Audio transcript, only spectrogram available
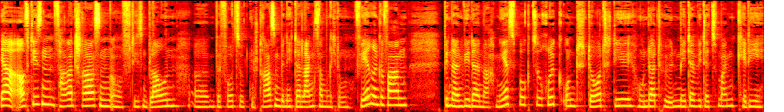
Ja, auf diesen Fahrradstraßen, auf diesen blauen äh, bevorzugten Straßen bin ich dann langsam Richtung Fähre gefahren, bin dann wieder nach Meersburg zurück und dort die 100 Höhenmeter wieder zu meinem Caddy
